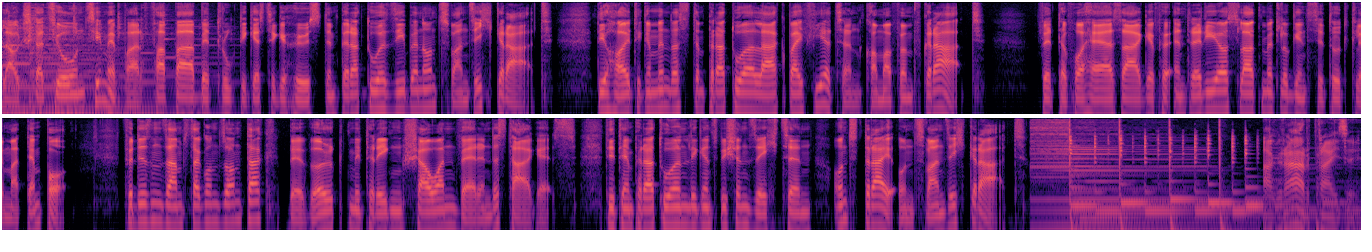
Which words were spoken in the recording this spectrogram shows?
Laut Station Cimepar Fapa betrug die gestrige Höchsttemperatur 27 Grad. Die heutige Mindesttemperatur lag bei 14,5 Grad. Wettervorhersage für Entre Rios laut Metlog-Institut Klimatempo. Für diesen Samstag und Sonntag bewölkt mit Regenschauern während des Tages. Die Temperaturen liegen zwischen 16 und 23 Grad. Agrarpreise.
